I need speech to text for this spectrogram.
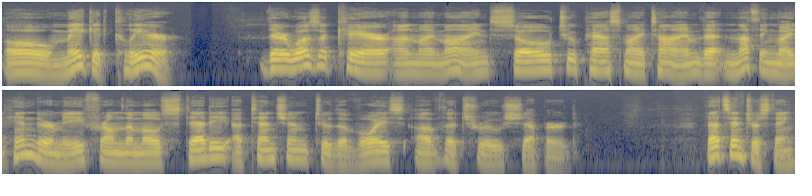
Oh, make it clear! There was a care on my mind so to pass my time that nothing might hinder me from the most steady attention to the voice of the true shepherd. That's interesting.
